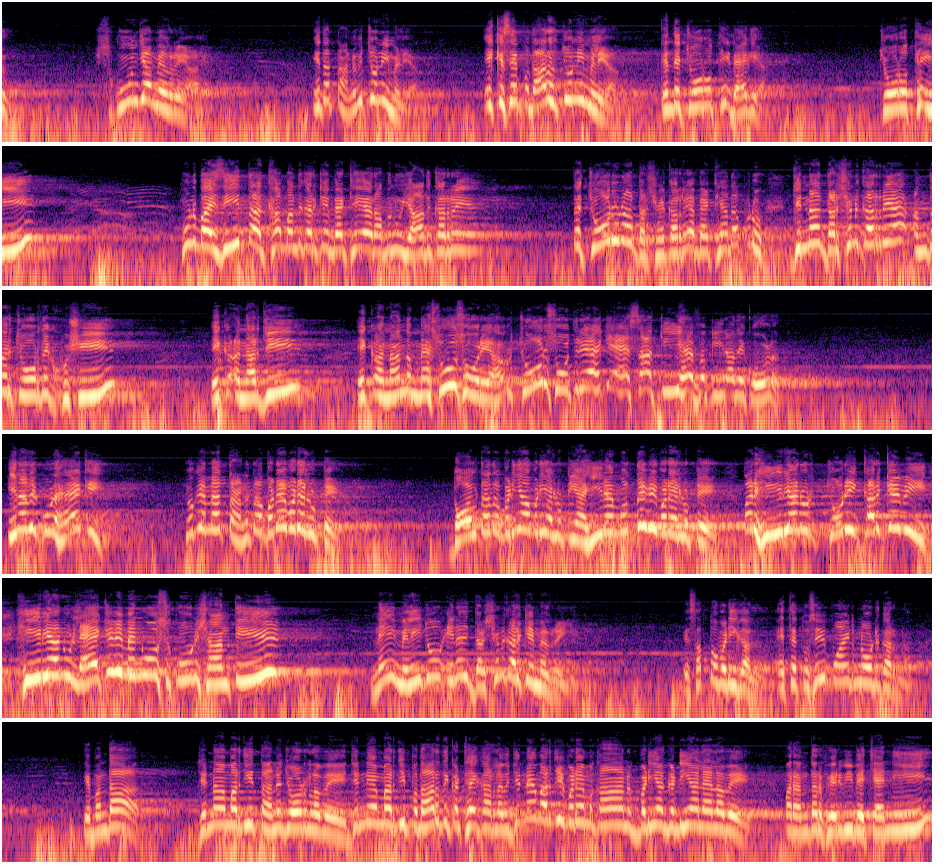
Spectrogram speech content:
ਸਕੂਨ ਜਿਹਾ ਮਿਲ ਰਿਹਾ ਹੈ। ਇਹ ਤਾਂ ਧਨ ਵਿੱਚੋਂ ਨਹੀਂ ਮਿਲਿਆ। ਇਹ ਕਿਸੇ ਪਦਾਰਥ ਚੋਂ ਨਹੀਂ ਮਿਲਿਆ। ਕਹਿੰਦੇ ਚੋਰ ਉੱਥੇ ਹੀ ਬਹਿ ਗਿਆ। ਚੋਰ ਉੱਥੇ ਹੀ ਹੁਣ ਬਾਇਜ਼ੀਦ ਤਾਂ ਅੱਖਾਂ ਬੰਦ ਕਰਕੇ ਬੈਠੇ ਆ, ਰੱਬ ਨੂੰ ਯਾਦ ਕਰ ਰਹੇ ਆ। ਤੇ ਚੋਰ ਉਹਨਾਂ ਦਰਸ਼ਨ ਕਰ ਰਿਹਾ ਬੈਠਿਆਂ ਦਾ, ਪਰ ਜਿੰਨਾ ਦਰਸ਼ਨ ਕਰ ਰਿਹਾ, ਅੰਦਰ ਚੋਰ ਦੇ ਖੁਸ਼ੀ, ਇੱਕ એનર્ਜੀ, ਇੱਕ ਆਨੰਦ ਮਹਿਸੂਸ ਹੋ ਰਿਹਾ। ਔਰ ਚੋਰ ਸੋਚ ਰਿਹਾ ਹੈ ਕਿ ਐਸਾ ਕੀ ਹੈ ਫਕੀਰਾਂ ਦੇ ਕੋਲ? ਇਹਨਾਂ ਦੇ ਕੋਲ ਹੈ ਕੀ? ਕਿਉਂਕਿ ਮੈਂ ਧਨ ਤਾਂ ਬੜੇ ਬੜੇ ਲੁੱਟੇ। ਦੌਲਤਾਂ ਤਾਂ ਬੜੀਆਂ ਬੜੀਆਂ ਲੁੱਟੀਆਂ, ਹੀਰੇ ਮੁੱਦੇ ਵੀ ਬੜੇ ਲੁੱਟੇ, ਪਰ ਹੀਰਿਆਂ ਨੂੰ ਚੋਰੀ ਕਰਕੇ ਵੀ, ਹੀਰਿਆਂ ਨੂੰ ਲੈ ਕੇ ਵੀ ਮੈਨੂੰ ਉਹ ਸਕੂਨ ਸ਼ਾਂਤੀ ਨਹੀਂ ਮਿਲੀ ਜੋ ਇਹਨਾਂ ਦੇ ਦਰਸ਼ਨ ਕਰਕੇ ਮਿਲ ਰਹੀ ਹੈ। ਇਹ ਸਭ ਤੋਂ ਵੱਡੀ ਗੱਲ, ਇੱਥੇ ਤੁਸੀਂ ਵੀ ਪੁਆਇੰਟ ਨੋਟ ਕਰਨਾ ਕਿ ਬੰਦਾ ਜਿੰਨਾ ਮਰਜ਼ੀ ਧਨ ਜੋੜ ਲਵੇ, ਜਿੰਨੇ ਮਰਜ਼ੀ ਪਦਾਰਥ ਇਕੱਠੇ ਕਰ ਲਵੇ, ਜਿੰਨੇ ਮਰਜ਼ੀ ਬੜੇ ਮਕਾਨ, ਬੜੀਆਂ ਗੱਡੀਆਂ ਲੈ ਲਵੇ, ਪਰ ਅੰਦਰ ਫਿਰ ਵੀ ਬੇਚੈਨੀ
